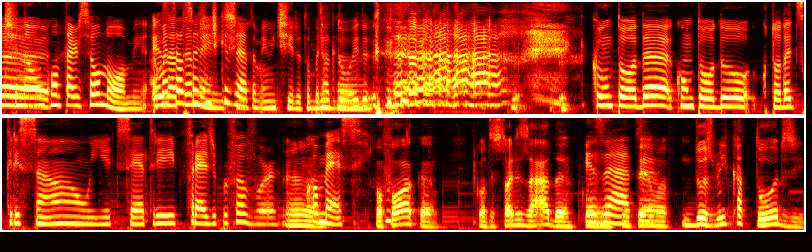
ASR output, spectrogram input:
promete não contar seu nome. Mas se a gente quiser também. Mentira, tô Tá brincando. doida? com toda, com todo, com toda a descrição e etc. E Fred, por favor, Ah. comece. Fofoca contextualizada com, Exato. com o tema. Em 2014,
